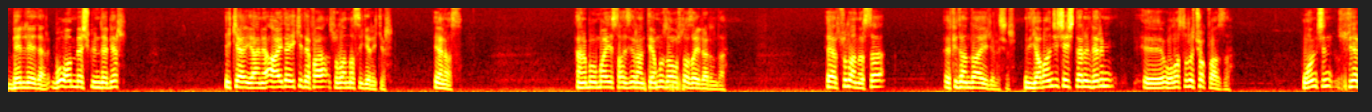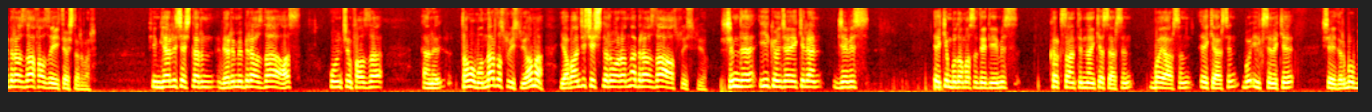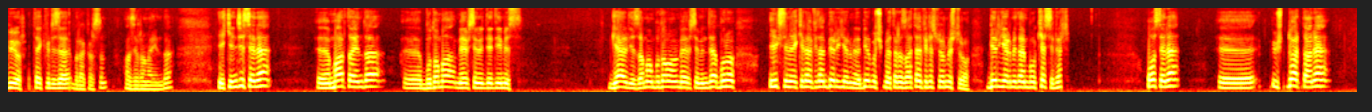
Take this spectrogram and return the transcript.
belli eder. Bu 15 günde bir iki yani ayda iki defa sulanması gerekir. En az. Yani bu Mayıs, Haziran, Temmuz, Ağustos aylarında. Eğer sulanırsa e, fidan daha iyi gelişir. Yabancı çeşitlerin verim e, olasılığı çok fazla. Onun için suya biraz daha fazla ihtiyaçları var. Şimdi yerli çeşitlerin verimi biraz daha az. Onun için fazla yani tamam onlar da su istiyor ama yabancı çeşitleri oranla biraz daha az su istiyor. Şimdi ilk önce ekilen ceviz ekim budaması dediğimiz 40 santimden kesersin, boyarsın, ekersin. Bu ilk seneki şeydir. Bu büyür. Tek filize bırakırsın Haziran ayında. İkinci sene e, Mart ayında e, budama mevsimi dediğimiz geldiği zaman budama mevsiminde bunu İlk sene ekilen fidan 1.20, 1.5 metre zaten filiz sürmüştür o. 1.20'den bu kesilir. O sene e, 3-4 tane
